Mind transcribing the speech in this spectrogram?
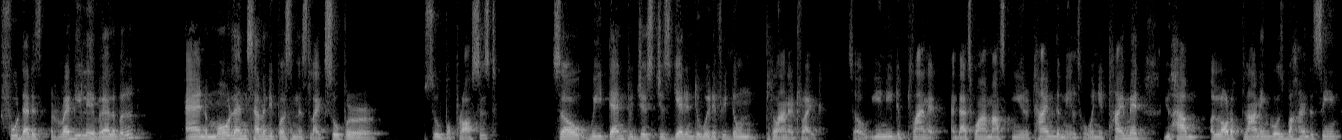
food that is readily available and more than 70% is like super super processed. So we tend to just just get into it if we don't plan it right. So you need to plan it. And that's why i'm asking you to time the meal. So when you time it you have a lot of planning goes behind the scene.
